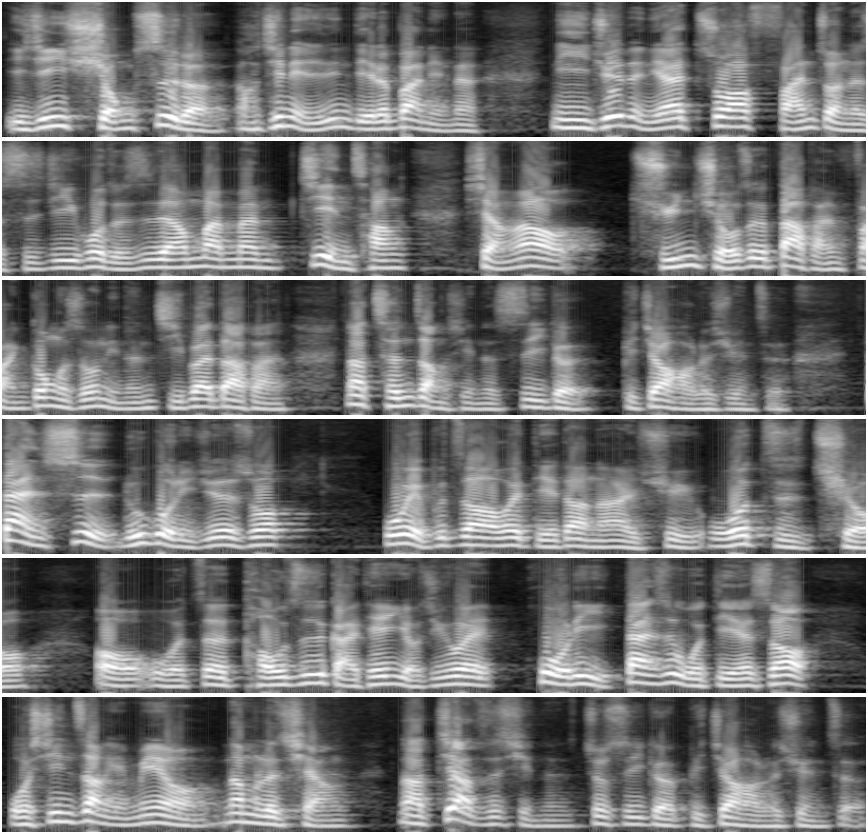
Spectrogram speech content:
已经熊市了，然后今年已经跌了半年了。你觉得你在抓反转的时机，或者是要慢慢建仓，想要寻求这个大盘反攻的时候，你能击败大盘，那成长型的是一个比较好的选择。但是如果你觉得说，我也不知道会跌到哪里去，我只求哦，我这投资改天有机会获利，但是我跌的时候，我心脏也没有那么的强，那价值型呢，就是一个比较好的选择。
